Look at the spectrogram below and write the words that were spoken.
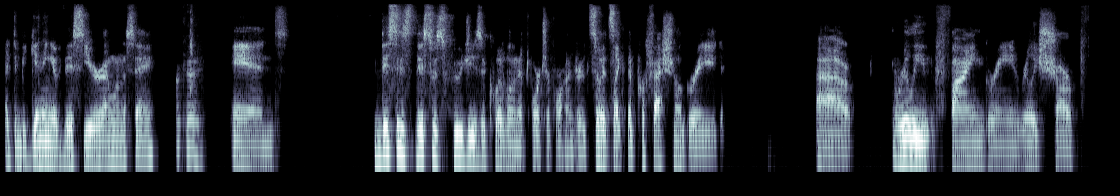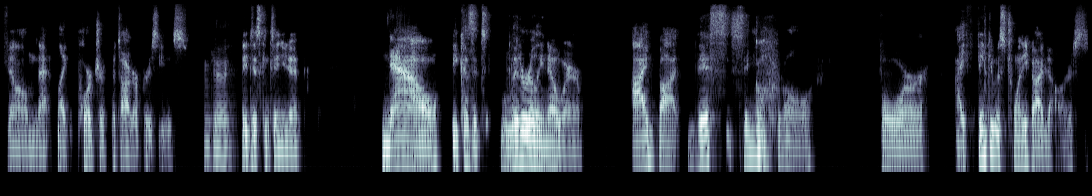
at the beginning of this year, I want to say. okay. And this is this was Fuji's equivalent of Portra 400. So it's like the professional grade, uh, really fine grain, really sharp film that like portrait photographers use. Okay. They discontinued it. Now, because it's literally nowhere, I bought this single roll for I think it was $25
